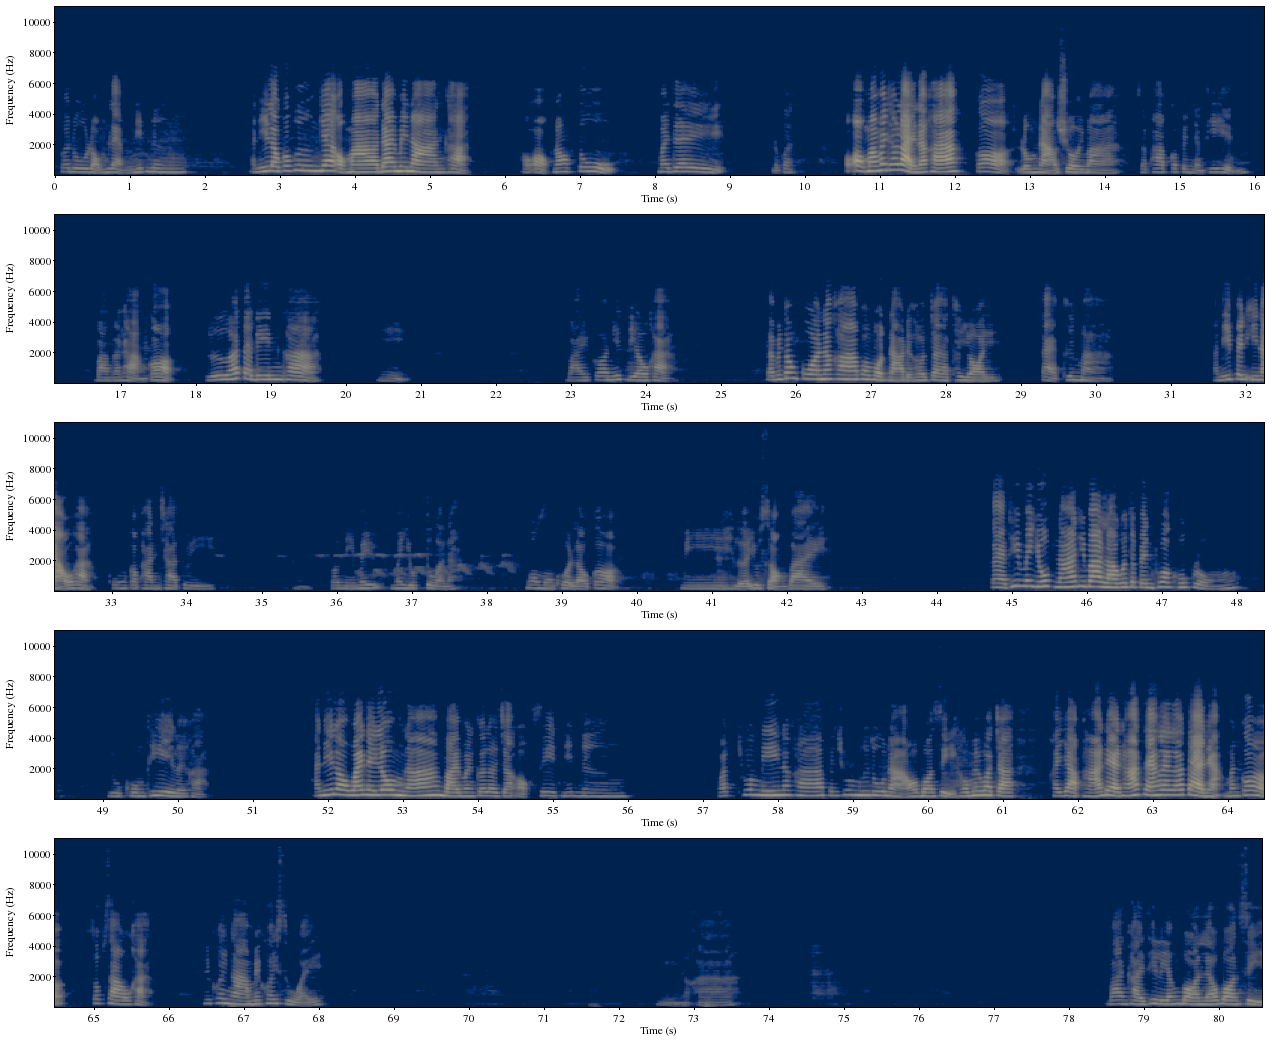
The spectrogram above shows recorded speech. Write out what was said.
ก็ดูหลอมแหลมนิดนึง อันนี้เราก็เพิ่งแยกออกมาได้ไม่นานค่ะ เอาออกนอกตู้ ไม่ได้เดี๋ยวก่อนเอาออกมาไม่เท่าไหร่นะคะ ก็ลมหนาวโชยมา สภาพก็เป็นอย่างที่เห็น บางกระถางก็เหลือแต่ดินค่ะ นี่ ใบก็นิดเดียวค่ะ แต่ไม่ต้องกลัวนะคะ พอหมดหนาวเดี๋ยวเขาจะทยอยแตกขึ้นมา อันนี้เป็นอีเหนาค่ะ คงกระพันชาตรีต้นนี้ไม่ไม่ยุบตัวนะ ม่วงมงคลเราก็มีเหลืออยู่สองใบ แต่ที่ไม่ยุบนะที่บ้านเราก็จะเป็นพวกคุกหลง อยู่คงที่เลยค่ะ อันนี้เราไว้ในร่มนะ ใบมันก็เลยจะออกซีดนิดนึง เพราะช่วงนี้นะคะ เป็นช่วงฤดูหนาวบอลสีเขาไม่ว่าจะขยับหาแดดหาแสงอะไรแล้วแต่เนี่ย มันก็ซบเซาค่ะ ไม่ค่อยงามไม่ค่อยสวยนี่นะคะ บ้านใครที่เลี้ยงบอลแล้วบอลสี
